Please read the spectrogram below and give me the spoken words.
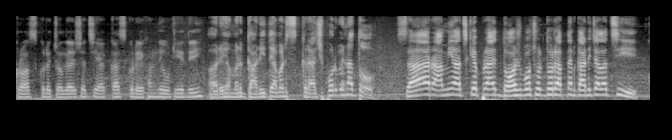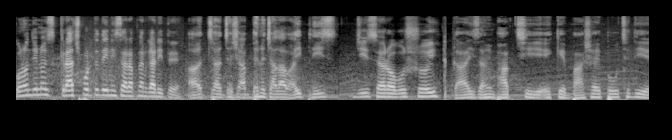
ক্রস করে চলে এসেছি এক কাজ করে এখান দিয়ে উঠিয়ে দিই। আরে আমার গাড়িতে আবার স্ক্র্যাচ পড়বে না তো? স্যার আমি আজকে প্রায় দশ বছর ধরে আপনার গাড়ি চালাচ্ছি। কোনোদিনও স্ক্র্যাচ পড়তে দিইনি স্যার আপনার গাড়িতে। আচ্ছা আচ্ছা সাবধানে চালা ভাই প্লিজ জি স্যার, অবশ্যই। গাইজ আমি ভাবছি একে বাসায় পৌঁছে দিয়ে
